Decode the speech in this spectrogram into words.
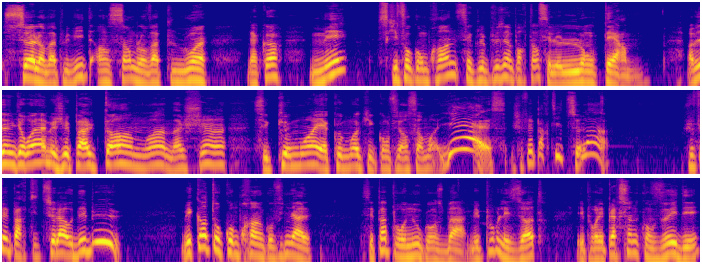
seul on va plus vite, ensemble on va plus loin, d'accord? Mais ce qu'il faut comprendre, c'est que le plus important, c'est le long terme. Alors vous allez me dire, ouais, mais j'ai pas le temps, moi, machin, c'est que moi, il n'y a que moi qui ai confiance en moi. Yes, je fais partie de cela. Je fais partie de cela au début. Mais quand on comprend qu'au final, c'est pas pour nous qu'on se bat, mais pour les autres et pour les personnes qu'on veut aider,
